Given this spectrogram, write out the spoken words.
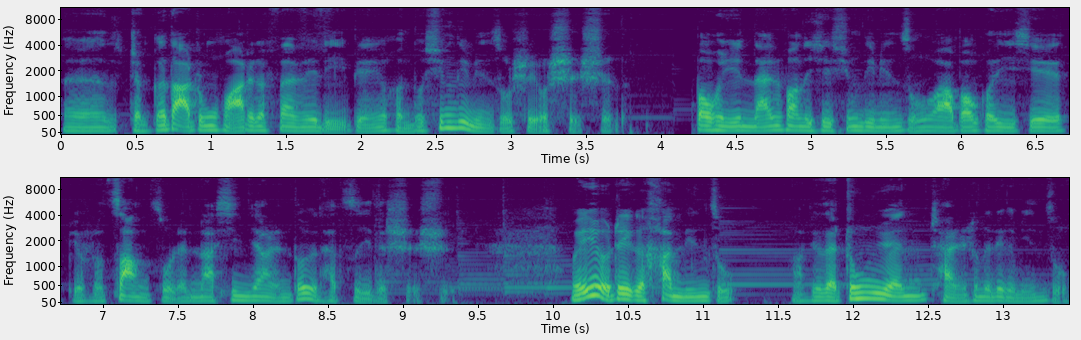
呃整个大中华这个范围里边，有很多兄弟民族是有史诗的，包括于南方的一些兄弟民族啊，包括一些比如说藏族人呐、新疆人都有他自己的史诗。唯有这个汉民族啊，就在中原产生的这个民族。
